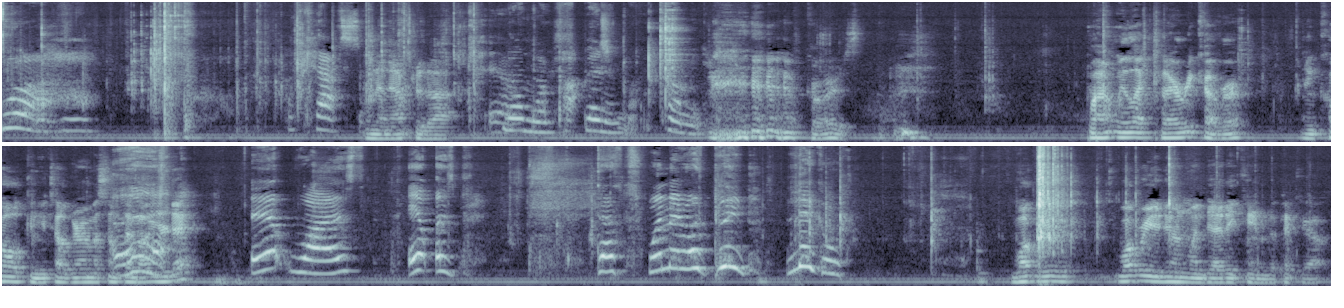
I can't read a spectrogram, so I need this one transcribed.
Whoa. A castle. And then after that, No more spinning my tummy. of course. Why don't we let Claire recover? And Cole, can you tell Grandma something about your day? It was, it was, that's when I was playing Legos. What were you What were you doing when Daddy came to pick you up?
